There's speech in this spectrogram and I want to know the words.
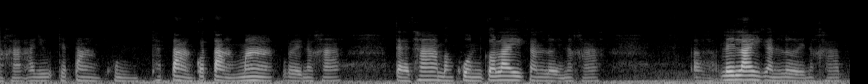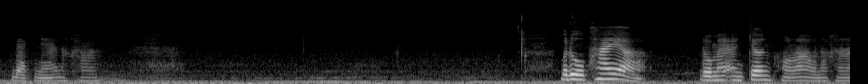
นะคะ อายุจะต่างคุณ ถ้าต่างก็ต่างมากเลยนะคะ แต่ถ้าบางคนก็ไล่กันเลยนะคะไล่ไล่กันเลยนะคะ แบบนี้นะคะ มาดูไพ่อะโรแมนแองเจิลของเรานะคะ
